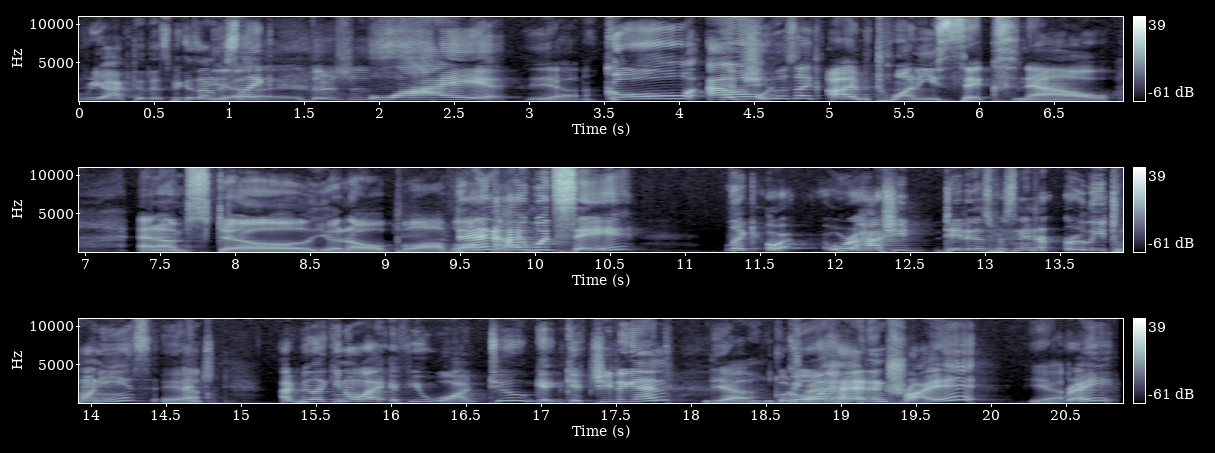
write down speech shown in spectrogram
react to this because I'm just like, there's just why yeah. go out? If she was like, I'm 26 now, and I'm still, you know, blah blah. then blah. I would say, like, or or has she dated this person in her early twenties? Yeah. And I'd be like, you know what? If you want to get get cheated again, yeah, go, go try it out. ahead and try it. Yeah. Right.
